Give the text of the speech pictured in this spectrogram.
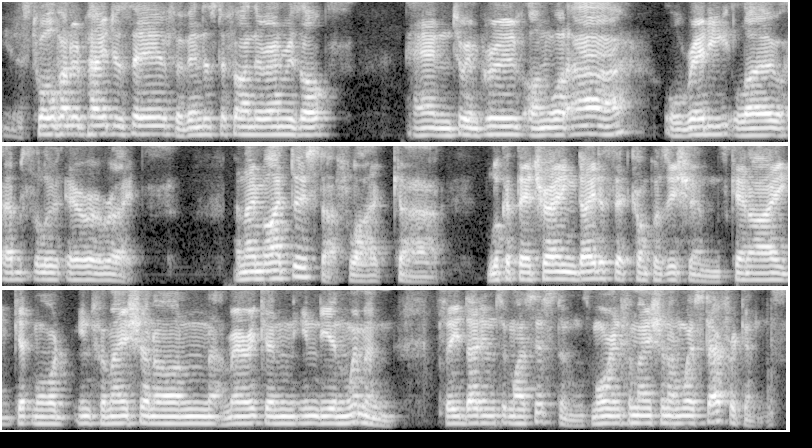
There's 1,200 pages there for vendors to find their own results and to improve on what are already low absolute error rates. And they might do stuff like uh, look at their training dataset compositions. Can I get more information on American Indian women? Feed that into my systems. More information on West Africans,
